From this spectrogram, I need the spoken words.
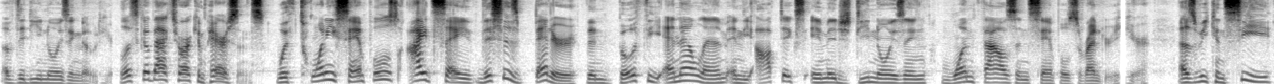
of the denoising node here. Let's go back to our comparisons. With 20 samples, I'd say this is better than both the NLM and the Optics image denoising 1000 samples render here. As we can see,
